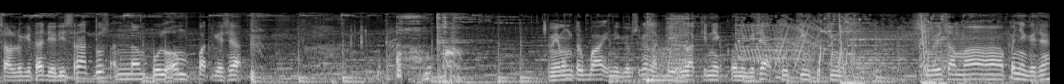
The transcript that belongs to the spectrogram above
Saldo kita jadi 164 guys ya. Memang terbaik nih guys kan laki laki neko nih guys ya. Kucing kucing. Sesuai sama apa nih guys ya?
